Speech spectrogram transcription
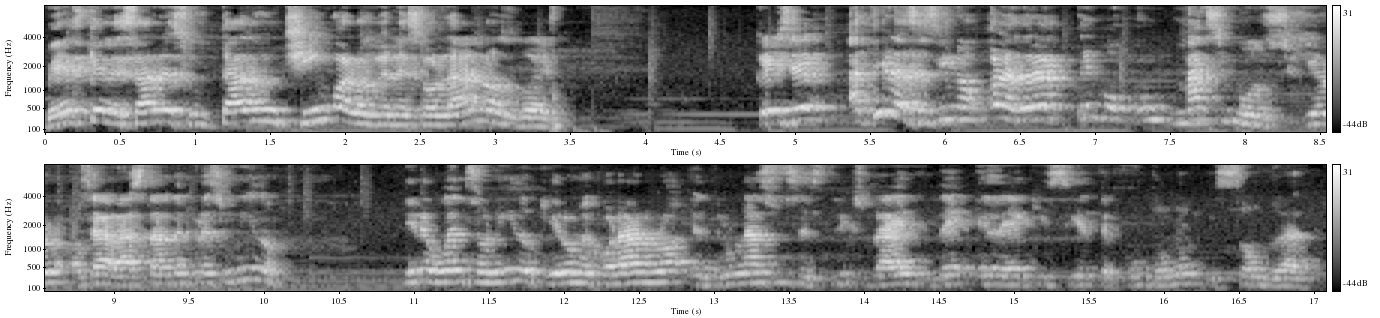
ves que les ha resultado un chingo a los venezolanos, güey. ¿Qué dice? A ti el asesino. Hola, Drag, tengo un Maximus Hero, o sea, va a estar de presumido. Tiene buen sonido, quiero mejorarlo entre un Asus Strix Ride DLX 7.1 y Sound Blaster.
